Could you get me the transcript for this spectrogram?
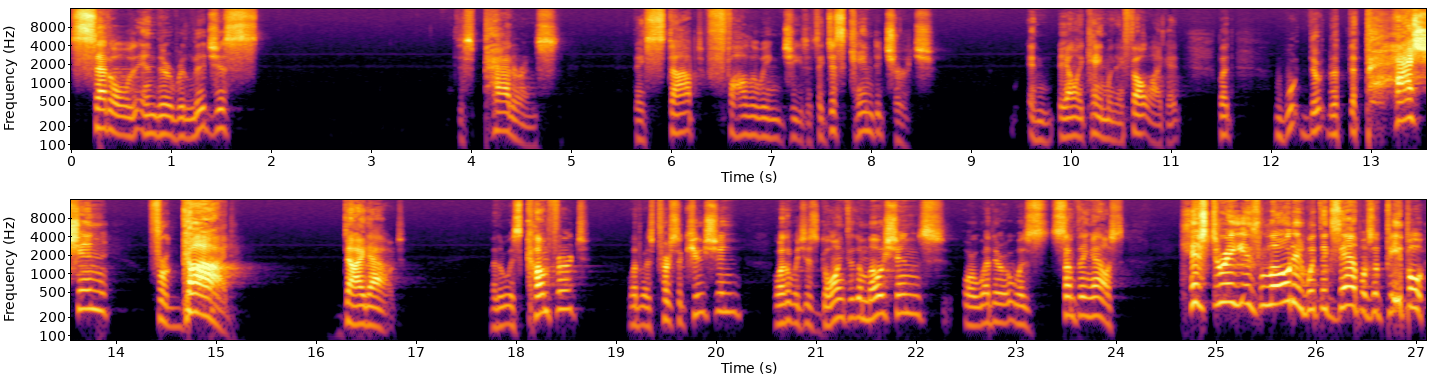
settled in their religious these patterns, they stopped following Jesus. They just came to church. And they only came when they felt like it. But the, the, the passion for God died out. Whether it was comfort, whether it was persecution, whether it was just going through the motions, or whether it was something else. History is loaded with examples of people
